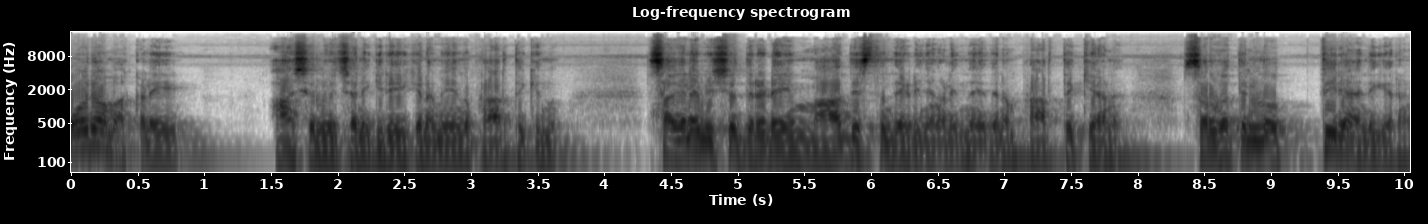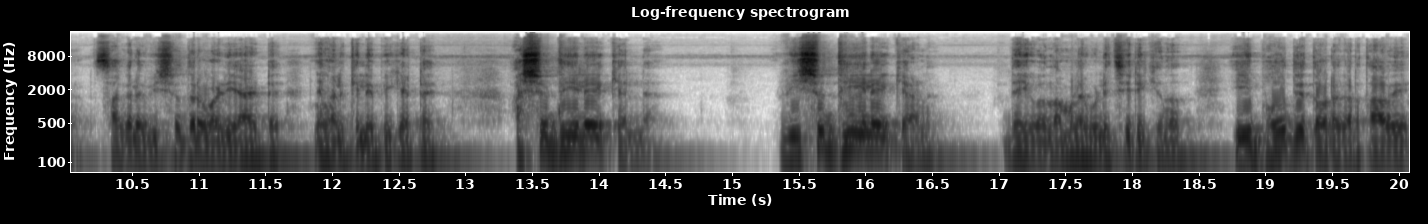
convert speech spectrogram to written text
ഓരോ മക്കളെയും ആശീർവദിച്ച് അനുഗ്രഹിക്കണമേ എന്ന് പ്രാർത്ഥിക്കുന്നു. സകല വിശുദ്ധരുടെയും മാധ്യസ്ഥം തേടി ഞങ്ങൾ ഇന്നേ ദിനം പ്രാർത്ഥിക്കുകയാണ്. സ്വർഗത്തിൽ നിന്ന് ഒത്തിരി അനുഗ്രഹം സകല വിശുദ്ധർ വഴിയായിട്ട് ഞങ്ങൾക്ക് ലഭിക്കട്ടെ. അശുദ്ധിയിലേക്കല്ല വിശുദ്ധിയിലേക്കാണ് ദൈവം നമ്മളെ വിളിച്ചിരിക്കുന്നത്. ഈ ബോധ്യത്തോടെ കർത്താവെ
